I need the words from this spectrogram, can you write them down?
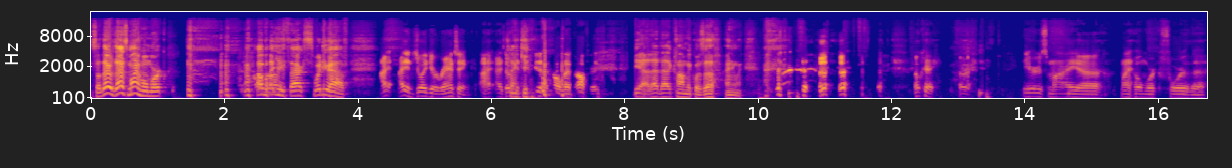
so there. That's my homework. how about you, Thax? What do you have? I, I enjoyed your ranting. I, I don't Thank get to you. do that all that often. Yeah, that, that comic was uh anyway. Okay. All right. Here's my uh my homework for the,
